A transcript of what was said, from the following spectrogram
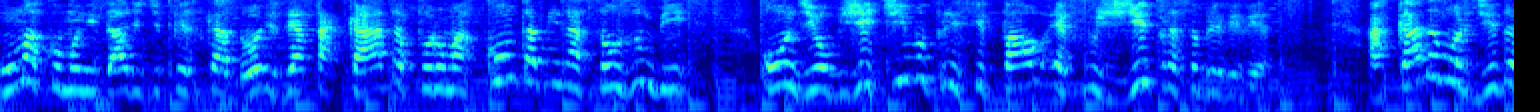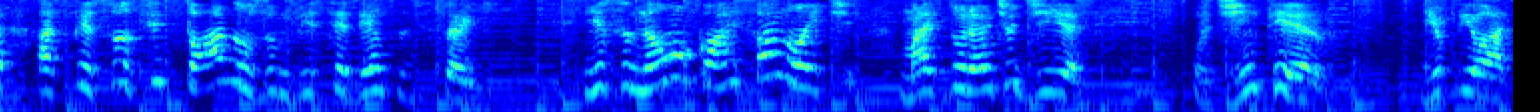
uma comunidade de pescadores é atacada por uma contaminação zumbi, onde o objetivo principal é fugir para sobreviver. A cada mordida, as pessoas se tornam zumbis sedentos de sangue. Isso não ocorre só à noite, mas durante o dia, o dia inteiro. E o pior,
